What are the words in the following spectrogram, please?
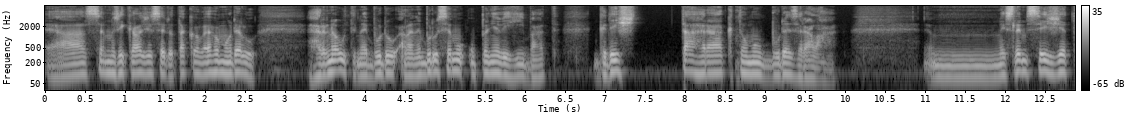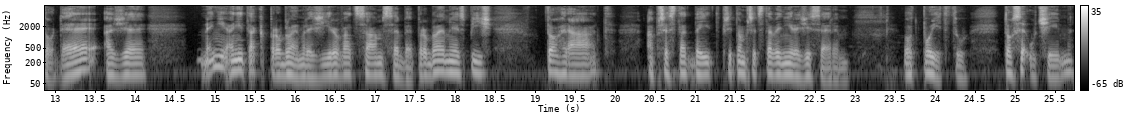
já jsem říkal, že se do takového modelu hrnout nebudu, ale nebudu se mu úplně vyhýbat, když ta hra k tomu bude zralá. Mm, myslím si, že to jde a že není ani tak problém režírovat sám sebe. Problém je spíš to hrát a přestat být při tom představení režisérem. Odpojit tu. To se učím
